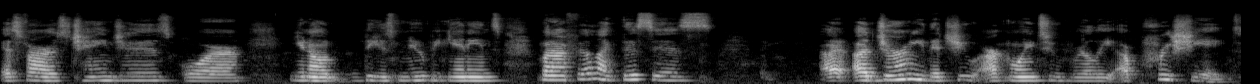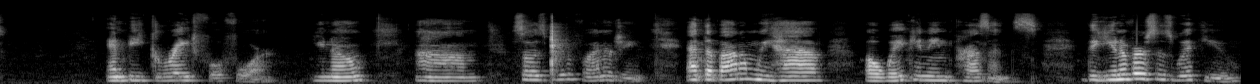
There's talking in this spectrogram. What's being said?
as far as changes or you know, these new beginnings. But I feel like this is a, a journey that you are going to really appreciate and be grateful for, you know. Um, so it's beautiful energy. At the bottom, we have awakening presence. The universe is with you.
